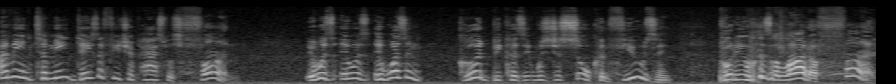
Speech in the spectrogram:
I mean, to me, Days of Future Past was fun. It was it was it wasn't good because it was just so confusing, but it was a lot of fun.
